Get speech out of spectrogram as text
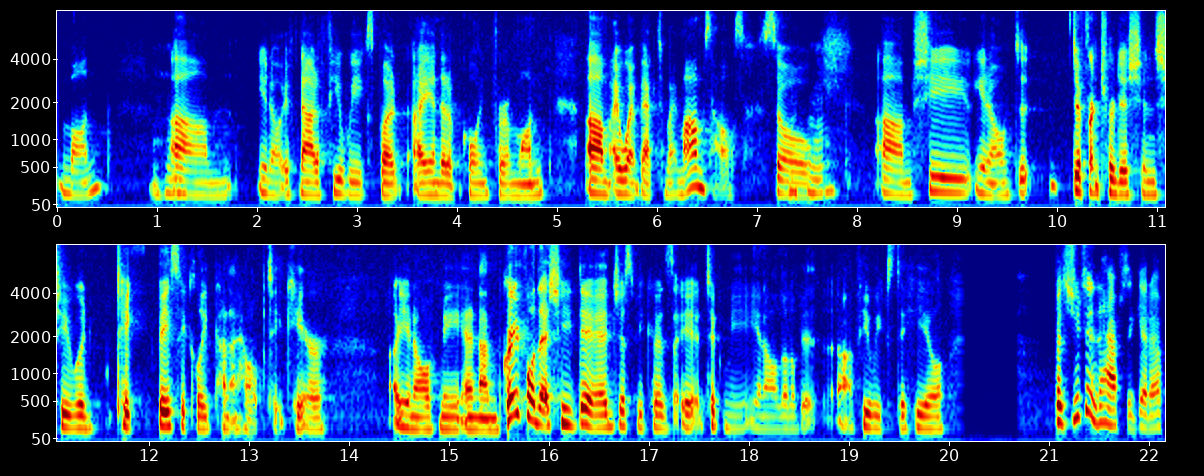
month, mm-hmm. um, you know, if not a few weeks, but I ended up going for a month. Um, I went back to my mom's house. So mm-hmm. um, she, you know, d- different traditions. She would take basically kind of help take care you know of me. And i'm grateful that she did just because it took me you know a little bit a few weeks to heal. But you didn't have to get up.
